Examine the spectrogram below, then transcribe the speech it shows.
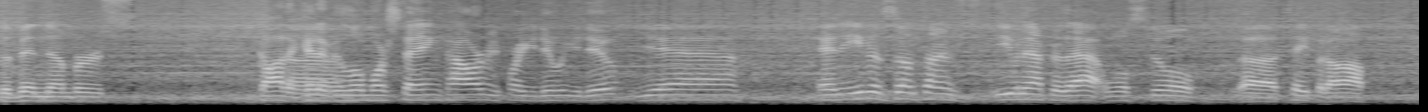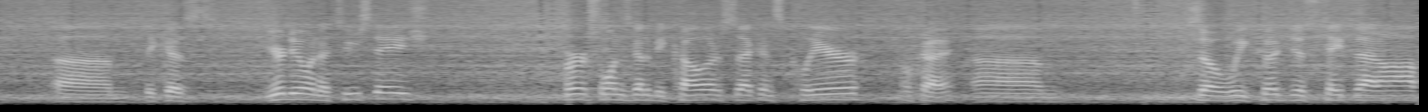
the VIN numbers. Got it. Get um, a little more staying power before you do what you do. Yeah, and even sometimes, even after that, we'll still uh, tape it off um, because you're doing a two-stage. First one's going to be color, second's clear. Okay. Um, so we could just tape that off,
